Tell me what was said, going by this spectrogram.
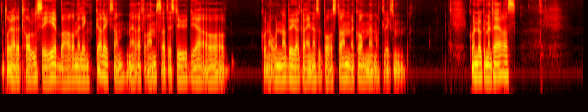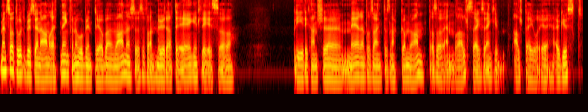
Jeg tror jeg hadde tolv sider bare med linker, liksom, med referanser til studier og kunne underbygge hver eneste påstand vi kom med, måtte liksom kunne dokumenteres. Men så tok det plutselig en annen retning, for når hun begynte å jobbe med manuset, så fant vi ut at det egentlig så blir det kanskje mer interessant å snakke om noe annet, og så endrer alt seg, så egentlig alt jeg gjorde i august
